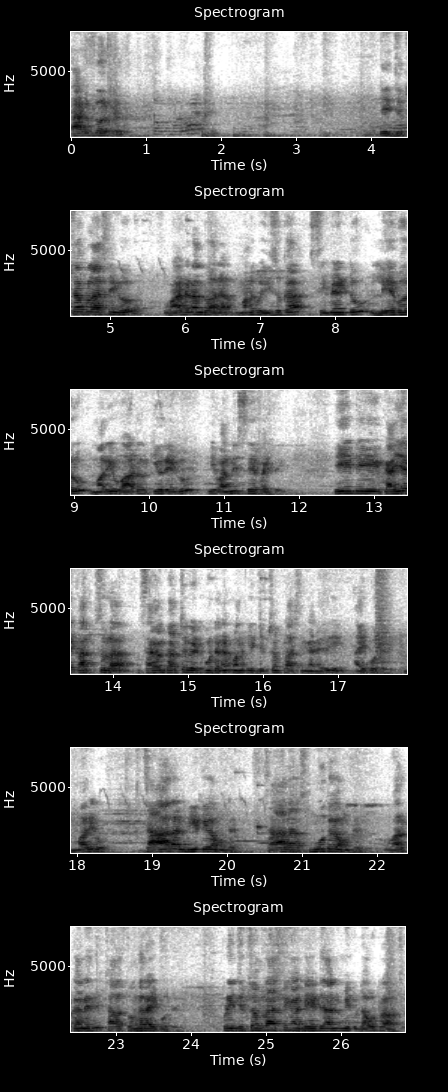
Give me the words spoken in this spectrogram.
థర్డ్ ఫ్లోర్కి వెళ్తాం ఈ జిప్సం ప్లాస్టింగ్ వాడడం ద్వారా మనకు ఇసుక సిమెంటు లేబరు మరియు వాటర్ క్యూరింగ్ ఇవన్నీ సేఫ్ అవుతాయి వీటికి అయ్యే ఖర్చుల సగం ఖర్చు పెట్టుకుంటేనే మనకి జిప్సం ప్లాస్టింగ్ అనేది అయిపోతుంది. మరియు చాలా నీట్గా ఉంటుంది. చాలా స్మూత్గా ఉంటుంది. వర్క్ అనేది చాలా తొందర అయిపోతుంది. ఇప్పుడు ఈ జిప్సం ప్లాస్టింగ్ అంటే ఏంటి అని మీకు డౌట్ రావచ్చు.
